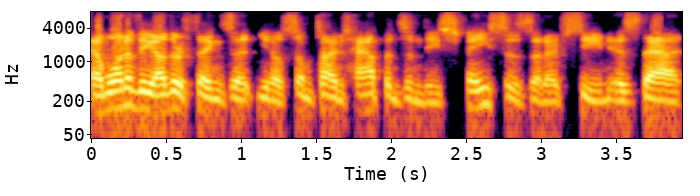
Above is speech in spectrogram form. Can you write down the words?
And one of the other things that you know sometimes happens in these spaces that I've seen is that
